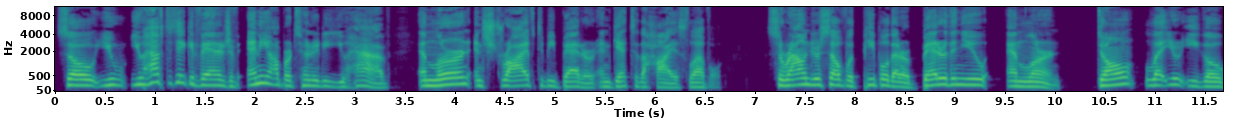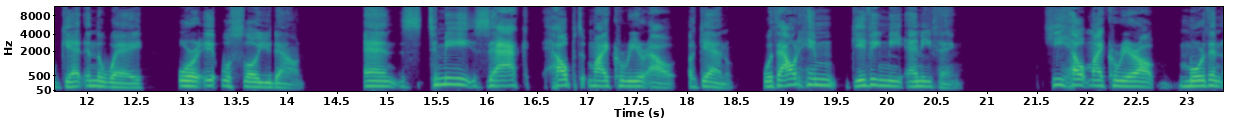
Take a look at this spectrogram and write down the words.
So you you have to take advantage of any opportunity you have and learn and strive to be better and get to the highest level. Surround yourself with people that are better than you and learn. Don't let your ego get in the way or it will slow you down. And to me, Zach helped my career out again without him giving me anything. he helped my career out more than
